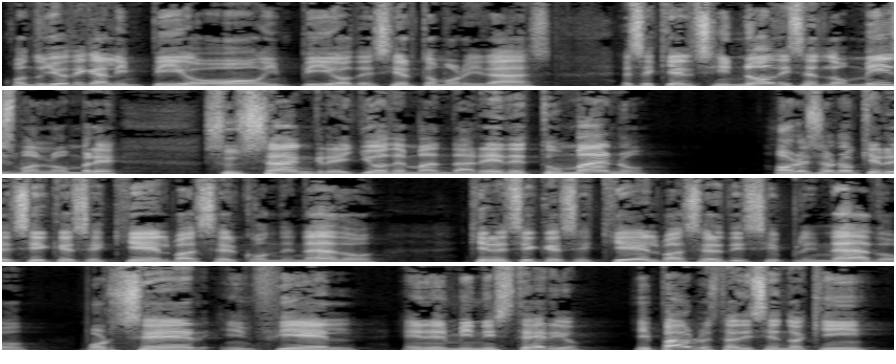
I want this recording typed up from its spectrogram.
Cuando yo diga al impío, oh impío, de cierto morirás. Ezequiel, si no dices lo mismo al hombre, su sangre yo demandaré de tu mano. Ahora eso no quiere decir que Ezequiel va a ser condenado, quiere decir que Ezequiel va a ser disciplinado por ser infiel en el ministerio. Y Pablo está diciendo aquí,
